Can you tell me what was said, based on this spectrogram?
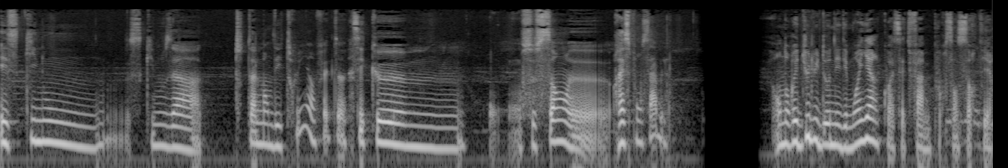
Et ce qui nous, ce qui nous a totalement détruit, en fait, c'est que hum, on se sent euh, responsable. On aurait dû lui donner des moyens, quoi, cette femme, pour s'en sortir.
